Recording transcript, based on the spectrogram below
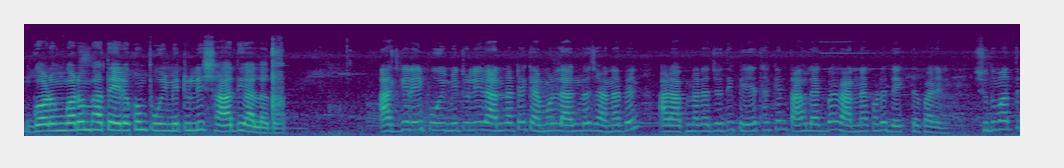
গরম গরম ভাতে এরকম পুঁই মিটুলির স্বাদই আলাদা। আজকের এই পুঁই মিটুলি রান্নাটা কেমন লাগল জানাবেন। আর আপনারা যদি পেয়ে থাকেন, তাহলে একবার রান্না করে দেখতে পারেন। শুধুমাত্র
